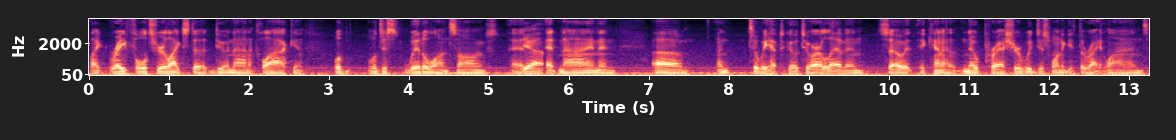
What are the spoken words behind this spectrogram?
like Ray Fulcher likes to do a nine o'clock, and we'll we'll just whittle on songs at, Yeah. at nine, and um, until we have to go to our eleven. So it, it kind of no pressure. We just want to get the right lines.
